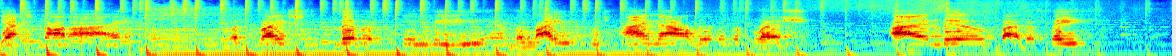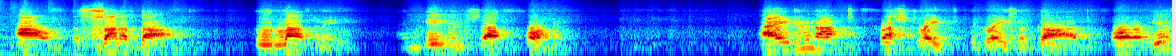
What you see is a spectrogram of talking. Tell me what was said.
yet not I, but Christ liveth in me, and the life which I now live in the flesh, I live by the faith of the Son of God, who loved me and gave himself for me. I do not frustrate the grace of God, for if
